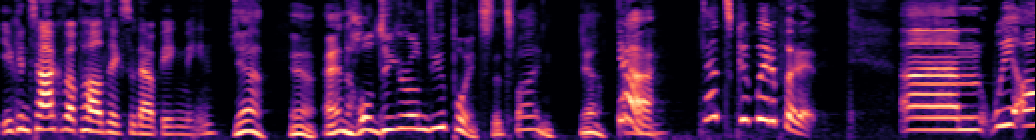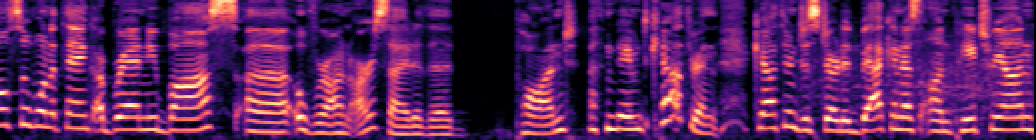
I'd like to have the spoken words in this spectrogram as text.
You can talk about politics without being mean. Yeah, yeah. And hold to your own viewpoints. That's fine. Yeah. Yeah, that's a good way to put it. Um, we also want to thank our brand new boss uh, over on our side of the pond named Catherine. Catherine just started backing us on Patreon.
